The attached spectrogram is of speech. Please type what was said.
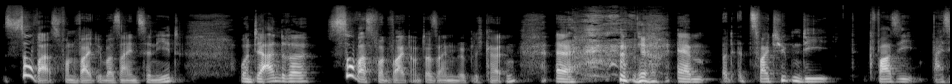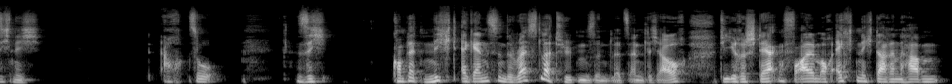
sowas von weit über sein Zenit und der andere sowas von weit unter seinen Möglichkeiten. Äh, Ja. ähm, äh, zwei Typen, die quasi, weiß ich nicht, auch so sich komplett nicht ergänzende Wrestler-Typen sind letztendlich auch, die ihre Stärken vor allem auch echt nicht darin haben,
